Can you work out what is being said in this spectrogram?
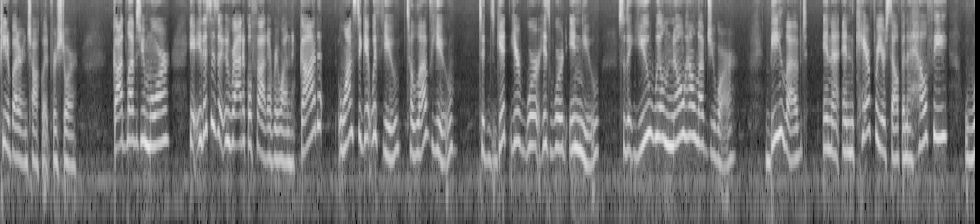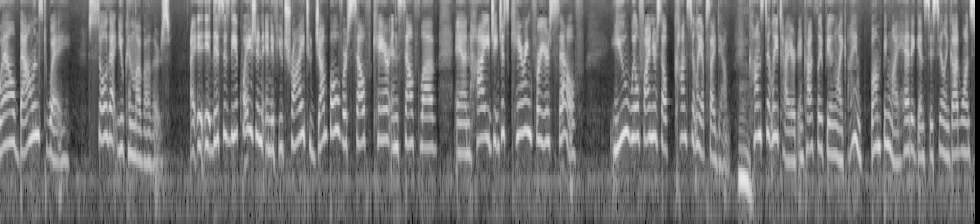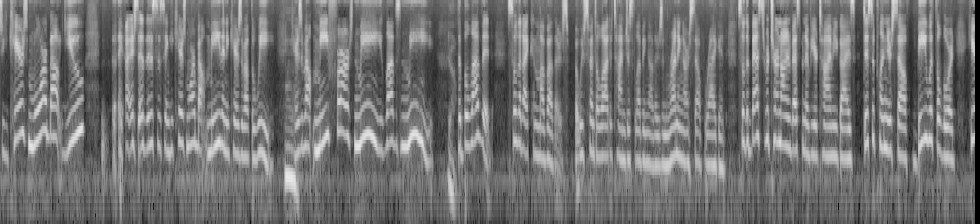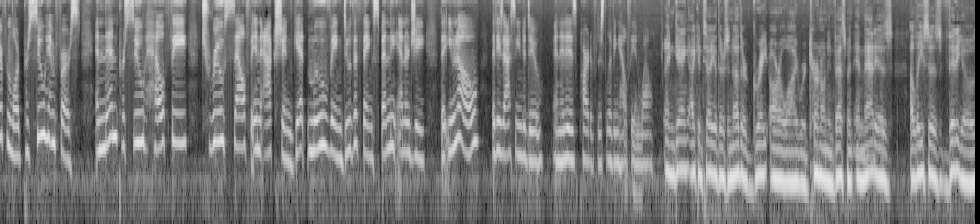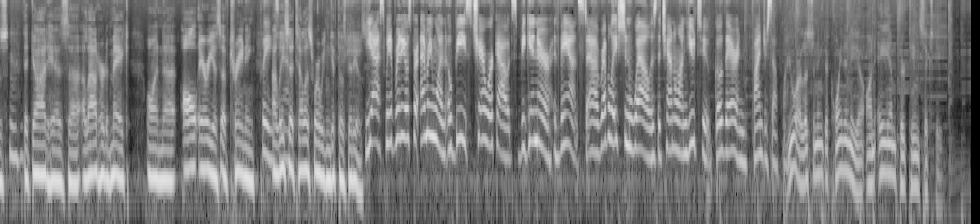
peanut butter and chocolate for sure. God loves you more. He- This is a radical thought, everyone. God wants to get with you, to love you, to get your word, His word in you, so that you will know how loved you are, be loved, in a, and care for yourself in a healthy, well balanced way, so that you can love others. I, it, this is the equation, and if you try to jump over self care and self love and hygiene, just caring for yourself, you will find yourself constantly upside down, hmm. constantly tired, and constantly feeling like I am bumping my head against a ceiling. God wants to, He cares more about you. I- said this is saying He cares more about me than He cares about the we. He hmm. cares about me first. Me. He loves me Yeah. the beloved, so that I can love others. But we've spent a lot of time just loving others and running ourselves ragged. So, the best return on investment of your time, you guys, discipline yourself, be with the Lord, hear from the Lord, pursue Him first, and then pursue healthy, true self in action. Get moving, do the things, spend the energy that you know that He's asking you to do. And it is part of just living healthy and well. And gang, I can tell you there's another great ROI return on investment, and that is Elisa's videos that God has uh, allowed her to make on uh, all areas of training. Please, Elisa, yeah. tell us where we can get those videos. Yes, we have videos for everyone obese, chair workouts, beginner, advanced. Uh, Revelation Well is the channel on YouTube. Go there and find yourself one. You are listening to Koinonia on AM 1360.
